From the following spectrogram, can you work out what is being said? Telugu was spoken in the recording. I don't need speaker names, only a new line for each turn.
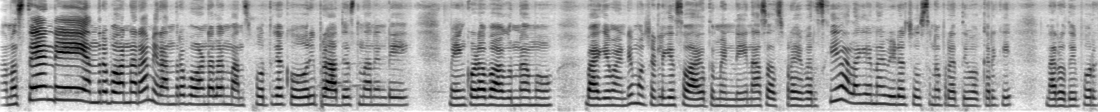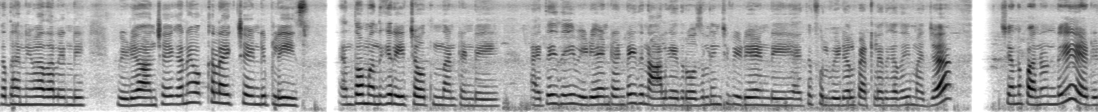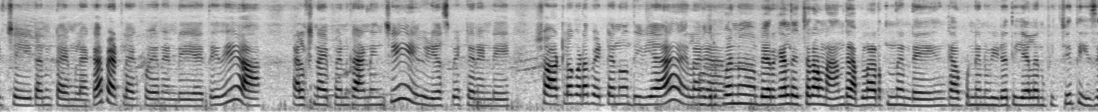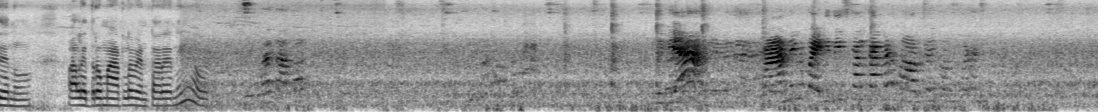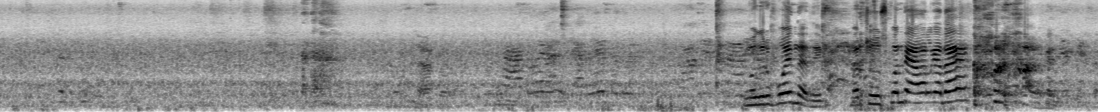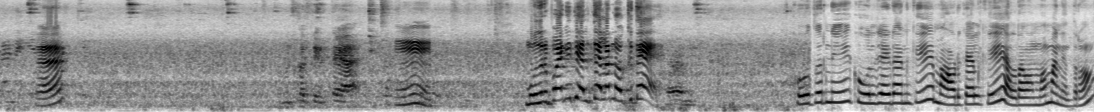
నమస్తే అండి. అందరూ బాగున్నారా? మీరు అందరూ బాగుండాలని మనస్ఫూర్తిగా కోరి ప్రార్థిస్తున్నానండి. మేము కూడా బాగున్నాము. భాగ్యమండి ముచ్చట్లకి స్వాగతం అండి. నా సబ్స్క్రైబర్స్కి అలాగే నా వీడియో చూస్తున్న ప్రతి ఒక్కరికి నా హృదయపూర్వక ధన్యవాదాలండి. వీడియో ఆన్ చేయగానే ఒక్క లైక్ చేయండి ప్లీజ్. ఎంతోమందికి రీచ్ అవుతుందంటండి. అయితే ఇది వీడియో ఏంటంటే ఇది నాలుగైదు రోజుల నుంచి వీడియో అండి. అయితే ఫుల్ వీడియోలు పెట్టలేదు కదా ఈ మధ్య. చిన్న పని ఉండి ఎడిట్ చేయడానికి టైం లేక పెట్టలేకపోయానండి. అయితే ఇది ఎలక్షన్ అయిపోయిన కాడ నుంచి వీడియోస్ పెట్టానండి. షార్ట్లో కూడా పెట్టాను. దివ్య ఇలా ఎదురుపోయిన బీరకాయలు తెచ్చారు. వాళ్ళ నాన్న దెబ్బలాడుతుందండి. ఇంకా అప్పుడు నేను వీడియో తీయాలనిపించి తీసాను వాళ్ళిద్దరు మాటలు వింటారని ముదిరిపోయింది అది మరి చూసుకొని తేవాలి కదా. ముదిరిపోయి తెలితే ఇలా నొక్కితే. కూతుర్ని కూల్ చేయడానికి మామిడికాయలకి వెళ్దామమ్మా మన ఇద్దరం.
